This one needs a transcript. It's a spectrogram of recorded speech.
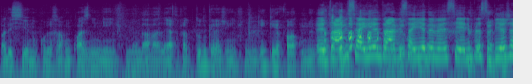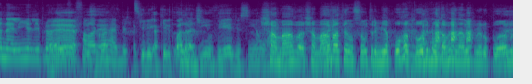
Padecia, não conversava com quase ninguém. Tipo, mandava alerta para tudo que era gente, ninguém queria falar comigo. Entrava e saía, entrava e saía do MSN pra subir a janelinha ali pra alguém É, falar pois com é. o Herbert. Aquele, aquele quadradinho verde, assim, é um Chamava, chamava a atenção, tremia a porra toda e botava a janela em primeiro plano.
